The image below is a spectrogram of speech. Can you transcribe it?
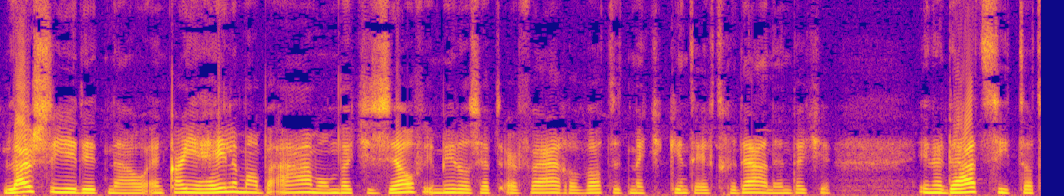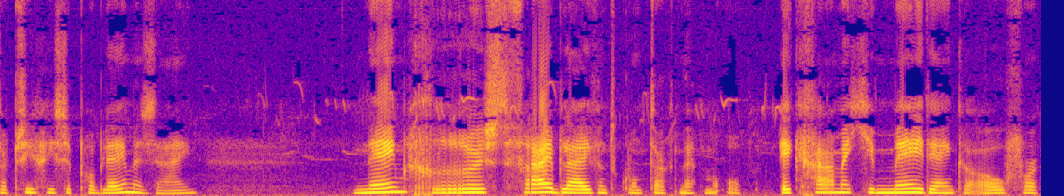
luister je dit nou en kan je helemaal beamen omdat je zelf inmiddels hebt ervaren wat het met je kind heeft gedaan en dat je inderdaad ziet dat er psychische problemen zijn, Neem gerust vrijblijvend contact met me op. Ik ga met je meedenken over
